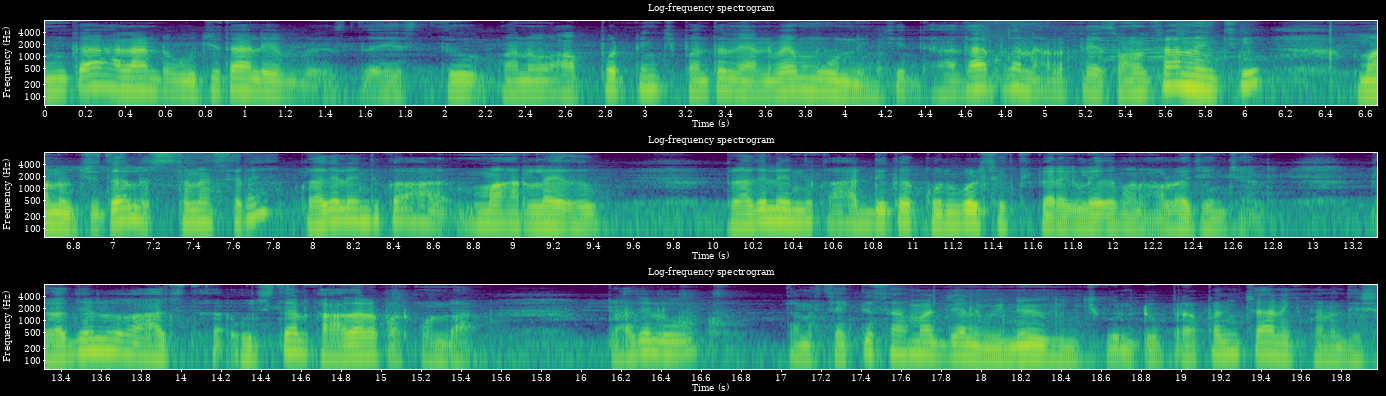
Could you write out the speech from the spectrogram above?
ఇంకా అలాంటి ఉచితాలు ఇస్తూ మనం అప్పటి నుంచి పంతొమ్మిది ఎనభై మూడు నుంచి దాదాపుగా నలభై సంవత్సరాల నుంచి మనం ఉచితాలు ఇస్తున్నా సరే ప్రజలు ఎందుకు మారలేదు? ప్రజలు ఎందుకు ఆర్థిక కొనుగోలు శక్తి పెరగలేదు మనం ఆలోచించాలి. ప్రజలు ఆచిత- ఉచితాలకు ఆధారపడకుండా ప్రజలు తన శక్తి సామర్థ్యాలను వినియోగించుకుంటూ ప్రపంచానికి మన దిశ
